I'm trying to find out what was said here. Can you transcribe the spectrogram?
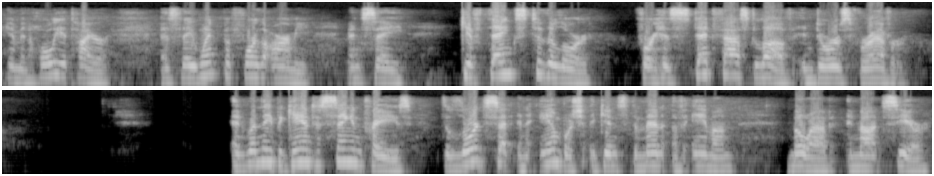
him in holy attire as they went before the army, and say, Give thanks to the Lord, for his steadfast love endures forever. And when they began to sing and praise, the Lord set an ambush against the men of Ammon, Moab, and Mount Seir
